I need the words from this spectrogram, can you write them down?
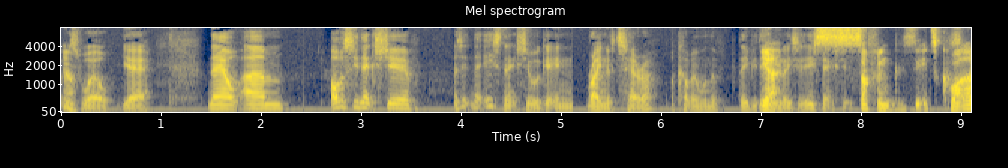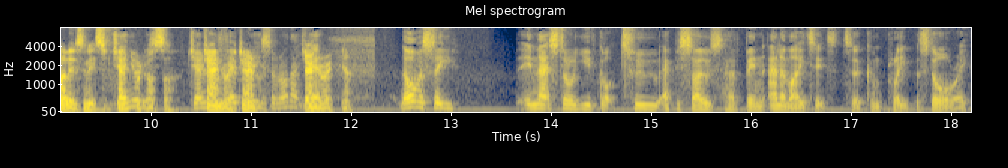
yeah. as well. Yeah. Now, um, obviously next year, is it? Is next year. We're getting Reign of Terror. I can't remember when the DVD Yeah, release. Is next year. something. it's- It's quite early, isn't it? It's January? February or so. January, January, February, January, something like that, yeah. January. Yeah. Now, obviously, in that story, you've got two episodes have been animated to complete the story.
